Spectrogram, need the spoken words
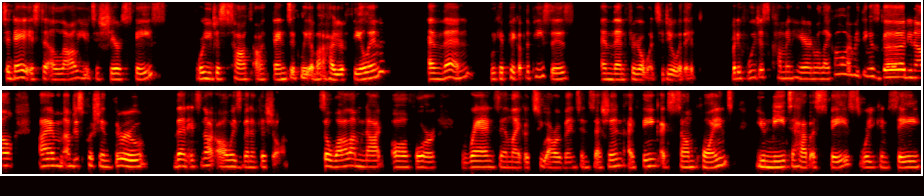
today is to allow you to share space where you just talk authentically about how you're feeling. And then we could pick up the pieces and then figure out what to do with it. But if we just come in here and we're like, oh, everything is good, you know, I'm I'm just pushing through, then it's not always beneficial. So while I'm not all for rants and like a two-hour venting session, I think at some point you need to have a space where you can say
